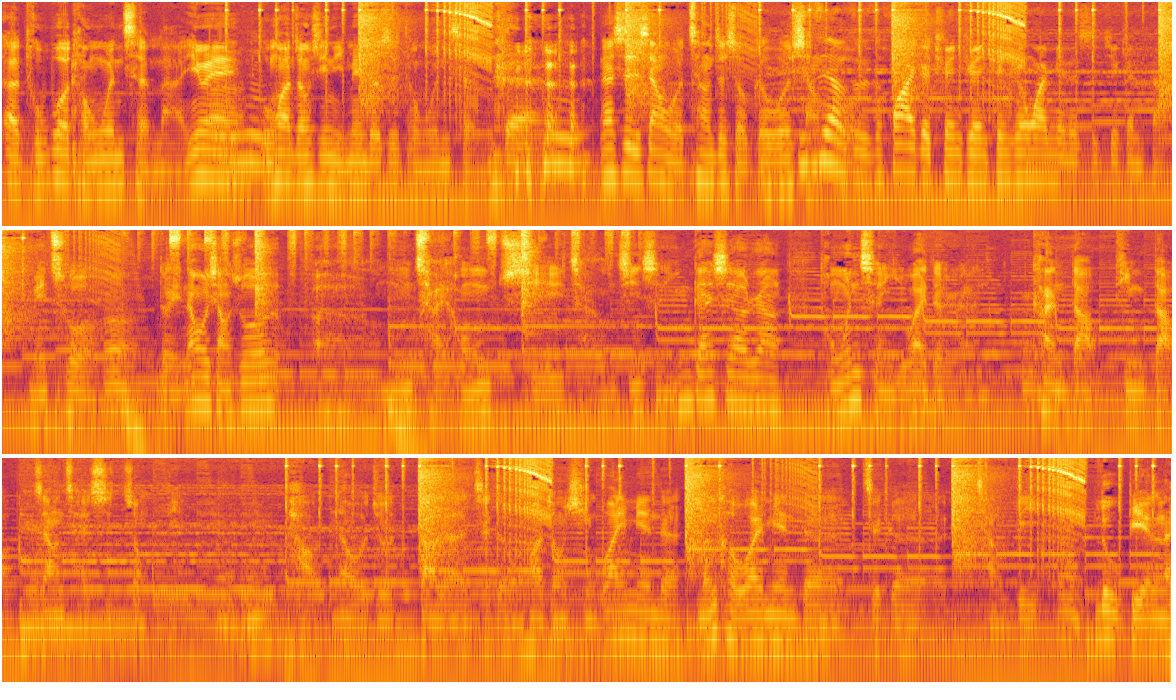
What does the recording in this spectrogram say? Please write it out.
呃突破同温层嘛，因为文化中心里面都是同温层，对，那事实上我唱这首歌，我想是这样，子画一个圈圈，圈圈外面的世界更大。没错，嗯，对，那我想说，呃，我们彩虹旗、彩虹精神，应该是要让同温层以外的人看到、听到，这样才是重点。嗯好，那我就到了这个文化中心外面的门口外面的这个场地，嗯路边呢，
